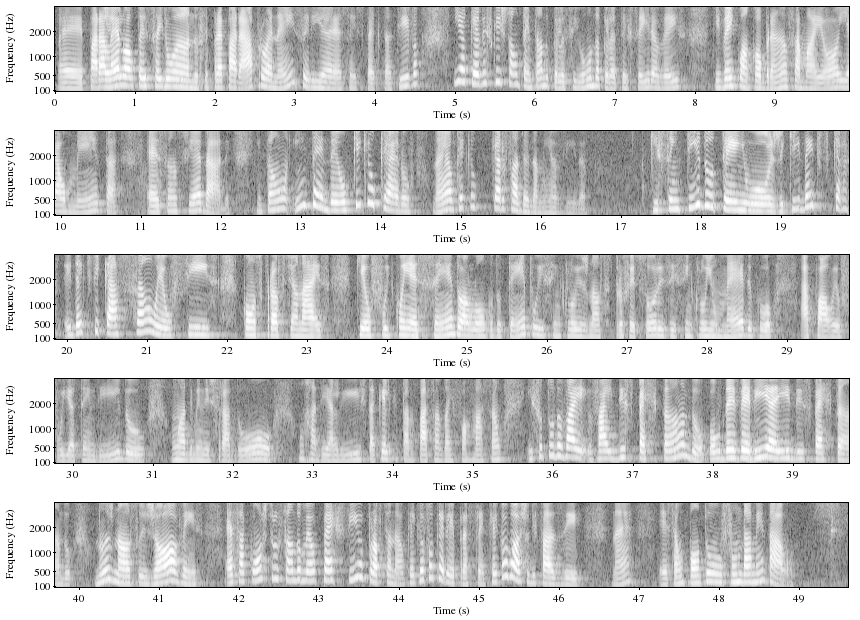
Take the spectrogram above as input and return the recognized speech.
é, paralelo ao terceiro ano, se preparar para o Enem, seria essa a expectativa, e aqueles que estão tentando pela segunda, pela terceira vez, que vem com a cobrança maior e aumenta essa ansiedade. Então, entender o que, que eu quero, né, o que, que eu quero fazer da minha vida. Que sentido tenho hoje? Que identifica, identificação eu fiz com os profissionais que eu fui conhecendo ao longo do tempo? Isso inclui os nossos professores, isso inclui um médico a qual eu fui atendido, um administrador, um radialista, aquele que está passando a informação. Isso tudo vai, vai despertando, ou deveria ir despertando, nos nossos jovens, essa construção do meu perfil profissional. O que é que eu vou querer para frente? O que é que eu gosto de fazer? Né? Esse é um ponto fundamental.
